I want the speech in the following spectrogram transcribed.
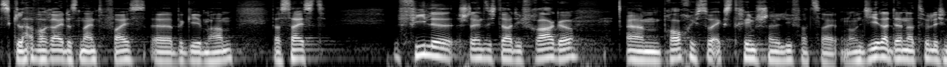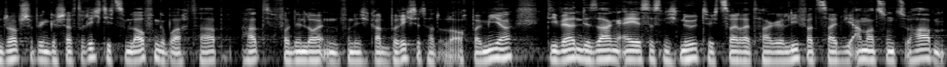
Sklaverei des 9 to 5 äh, begeben haben. Das heißt, viele stellen sich da die Frage, ähm, brauche ich so extrem schnelle Lieferzeiten. Und jeder, der natürlich ein Dropshipping-Geschäft richtig zum Laufen gebracht hab, hat, von den Leuten, von denen ich gerade berichtet hat oder auch bei mir, die werden dir sagen, ey, es ist nicht nötig, zwei, drei Tage Lieferzeit wie Amazon zu haben.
